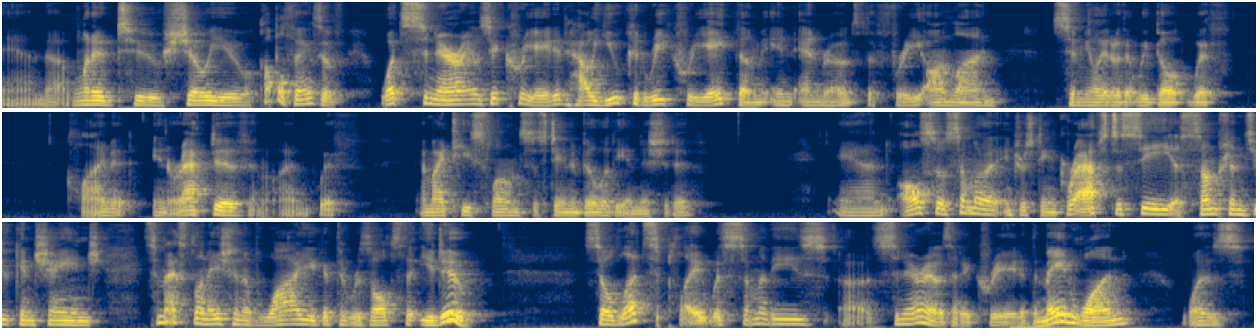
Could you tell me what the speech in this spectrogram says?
And I uh, wanted to show you a couple things of what scenarios it created, how you could recreate them in En-ROADS, the free online simulator that we built with Climate Interactive and, and with MIT Sloan Sustainability Initiative. And also some of the interesting graphs to see, assumptions you can change, some explanation of why you get the results that you do. So let's play with some of these uh, scenarios that I created. The main one was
